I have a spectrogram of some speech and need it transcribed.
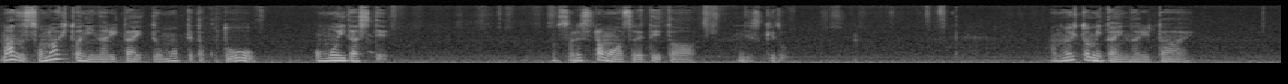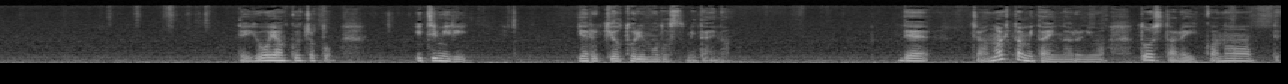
まずその人になりたいって思ってたことを思い出してそれすらも忘れていたんですけど。あの人みたいになりたい。でようやくちょっと1ミリやる気を取り戻すみたいな。でじゃああの人みたいになるにはどうしたらいいかなって。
